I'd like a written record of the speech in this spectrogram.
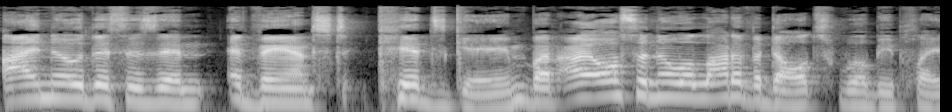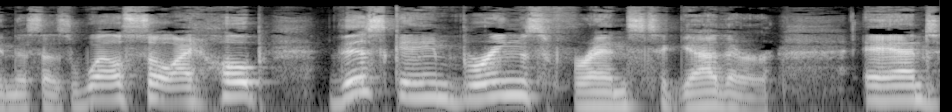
I know this is an advanced kids game, but I also know a lot of adults will be playing this as well, so I hope this game brings friends together. And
